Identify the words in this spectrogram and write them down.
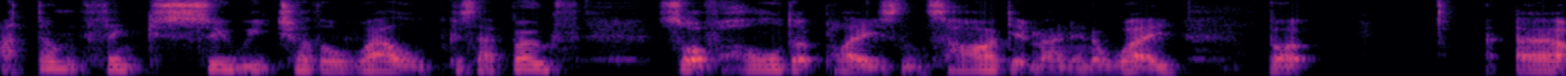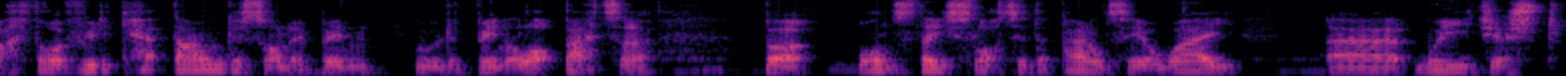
I don't think suit each other well because they're both sort of hold up players and target men in a way. But uh, I thought if we'd have kept Angus on, it been it would have been a lot better. But once they slotted the penalty away, uh, we just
